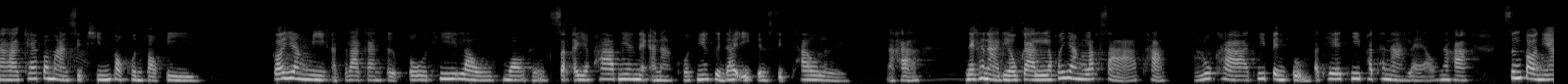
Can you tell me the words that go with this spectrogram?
นะคะ แค่ประมาณ 10 ชิ้นต่อคนต่อปี ก็ยังมีอัตราการเติบโตที่เรามองถึงศักยภาพเนี่ยในอนาคตเนี่ยคือได้อีกเป็น 10 เท่าเลยนะคะ ในขณะเดียวกันเราก็ยังรักษาฐานลูกค้าที่เป็นกลุ่มประเทศที่พัฒนาแล้วนะคะ ซึ่งตอนนี้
